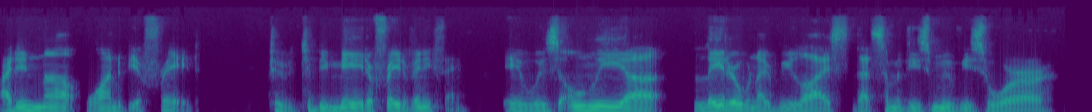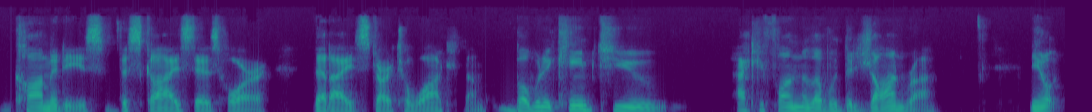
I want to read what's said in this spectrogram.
I did not want to be afraid, to to be made afraid of anything. It was only uh, later when I realized that some of these movies were comedies disguised as horror that I start to watch them. But when it came to actually falling in love with the genre, you know,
